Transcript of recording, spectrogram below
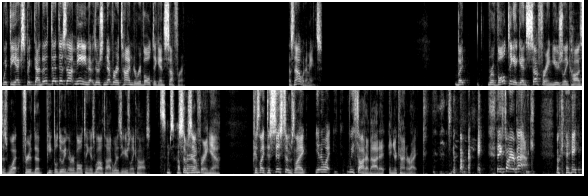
with the expect that does not mean that there's never a time to revolt against suffering. That's not what it means. But revolting against suffering usually causes what for the people doing the revolting as well, Todd? What does it usually cause? Some suffering. Some suffering, yeah. Because like the system's like, you know what? We thought about it, and you're kind of right. right. They fire back. Okay,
